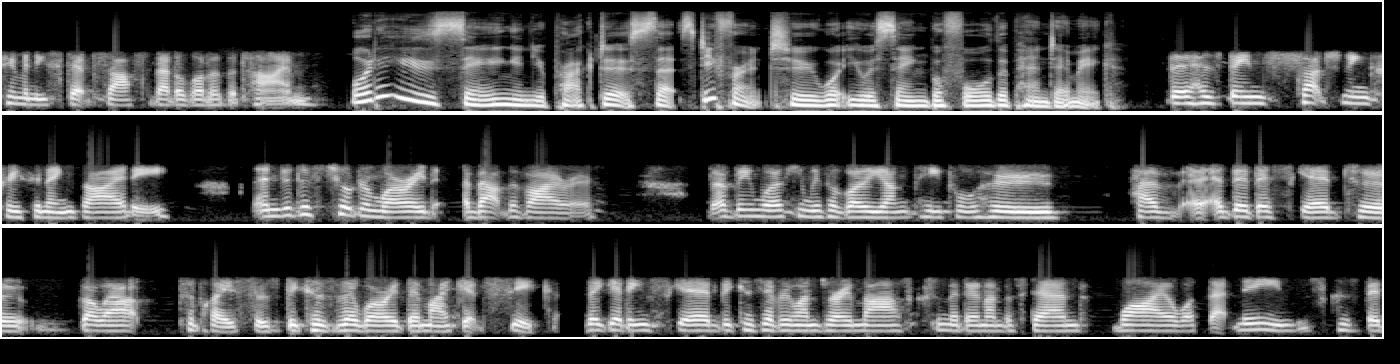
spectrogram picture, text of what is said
too many steps after that. A lot of the time. What are you seeing in your practice that's different to what you were seeing before the pandemic? There has been such an increase in anxiety, and just children worried about the virus. I've been working with a lot of young people who have they're, they're scared to go out to places because they're worried they might get sick. They're getting scared because everyone's wearing masks and they don't understand why or what that means because they're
